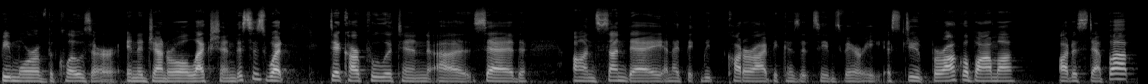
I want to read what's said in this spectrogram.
be more of the closer in a general election. This is what Dick Harpootlian uh, said on Sunday, and I think we caught our eye because it seems very astute. Barack Obama ought to step up.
